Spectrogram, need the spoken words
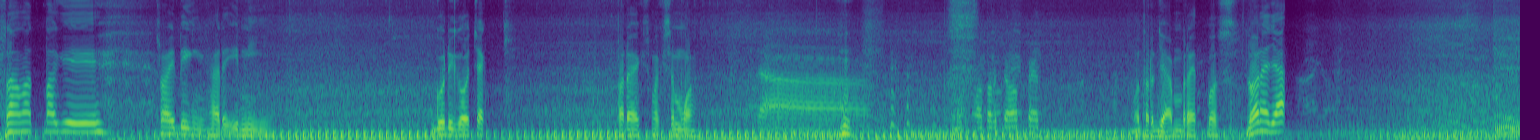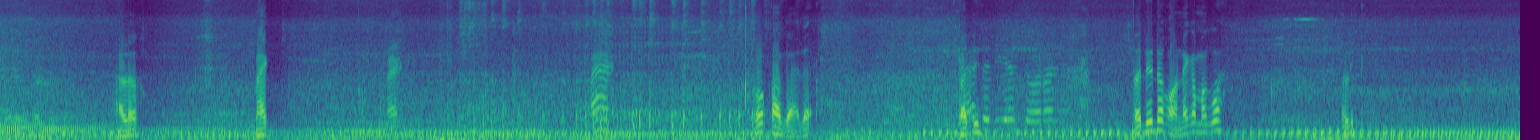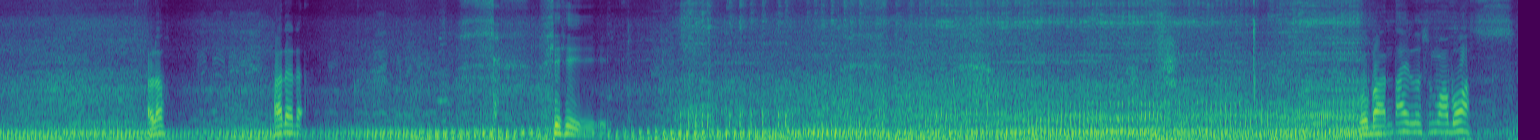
Selamat pagi. Riding hari ini. Gue digocek. Pada X-Max semua. Nah, motor copet. Motor jambret bos. Duluan aja. Halo? Mac? Mek. Mek. Kok kagak ada. Tadi Ada dia suaranya. Tadi udah connect sama gua. Balik Halo? Ada ada. Hihi. Gue bantai lu semua bos.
